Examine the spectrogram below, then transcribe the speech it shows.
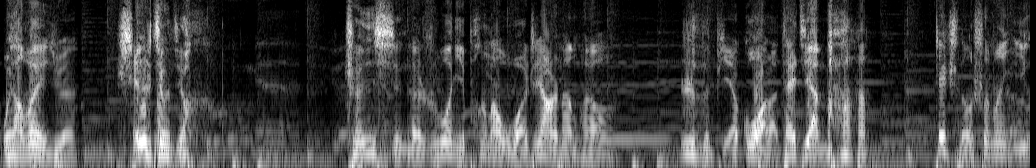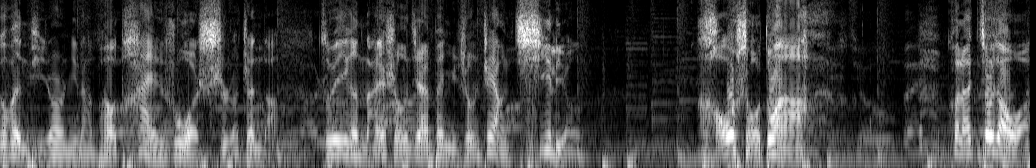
我想问一句，谁是静静？真心的，如果你碰到我这样的男朋友，日子别过了，再见吧。这只能说明一个问题，就是你男朋友太弱势了，真的。作为一个男生，竟然被女生这样欺凌，好手段啊！快来教教我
